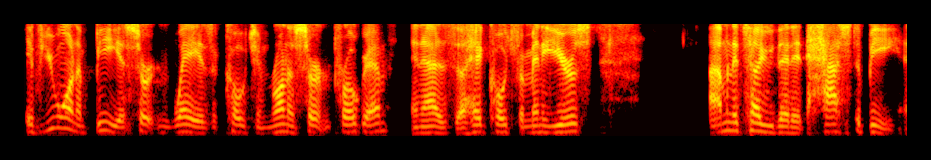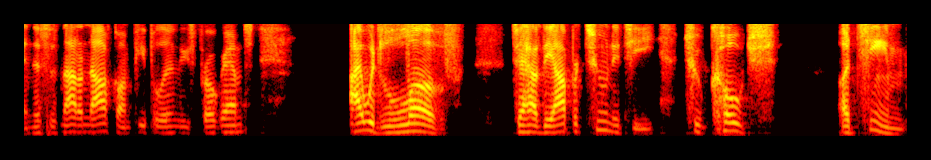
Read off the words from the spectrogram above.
if you want to be a certain way as a coach and run a certain program, and as a head coach for many years, I'm going to tell you that it has to be, and this is not a knock on people in these programs. I would love to have the opportunity to coach a team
